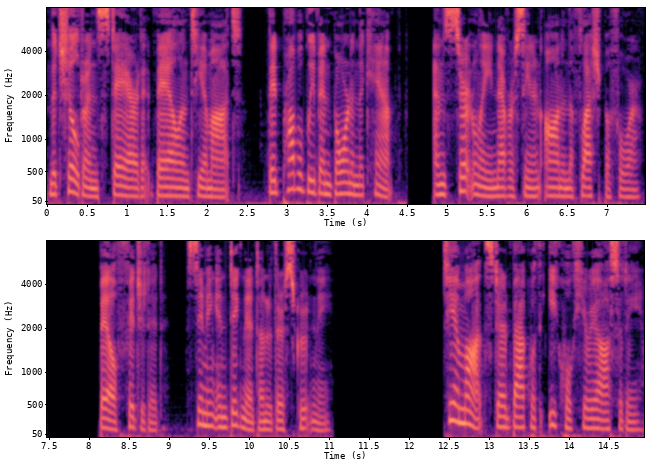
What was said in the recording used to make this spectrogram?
The children stared at Baal and Tiamat. They'd probably been born in the camp, and certainly never seen an An in the flesh before. Baal fidgeted, seeming indignant under their scrutiny. Tiamat stared back with equal curiosity.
